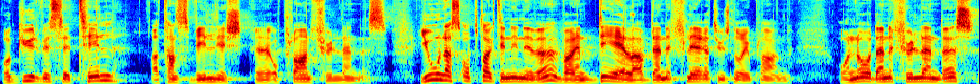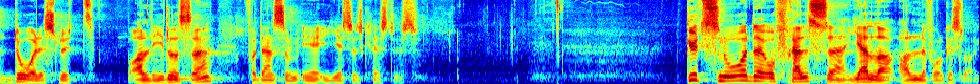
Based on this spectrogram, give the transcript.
Og Gud vil se til at hans vilje eh, og plan fullendes. Jonas' oppdrag til Ninive var en del av denne flere tusenårige planen. Og når denne fullendes, da er det slutt på all lidelse for den som er i Jesus Kristus. Guds nåde og frelse gjelder alle folkeslag.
